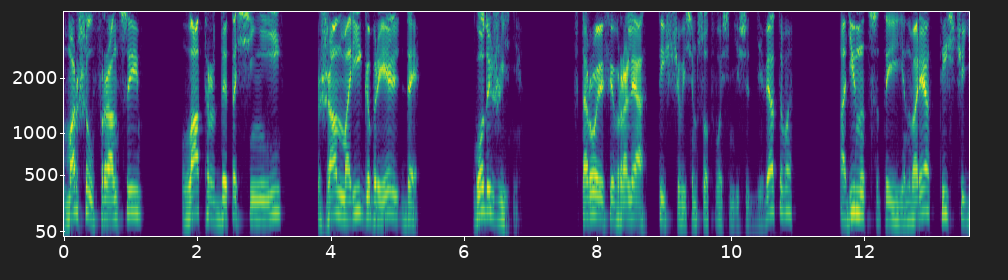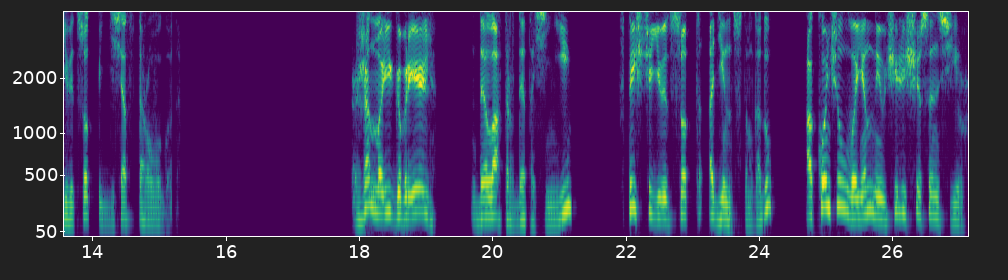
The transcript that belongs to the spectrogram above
маршал Франции Латр де Тассиньи Жан-Мари Габриэль де. Годы жизни. 2 февраля 1889, 11 января 1952 года. Жан-Мари Габриэль де Латр де Тассиньи в 1911 году окончил военное училище Сен-Сир,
